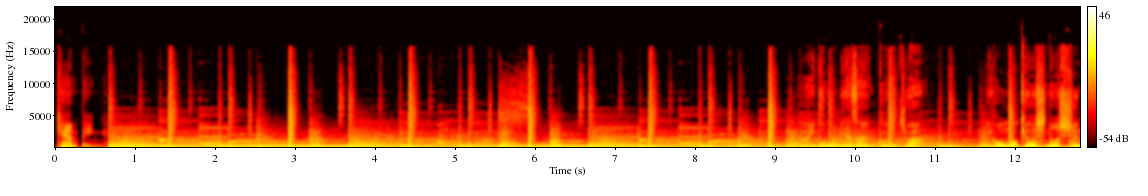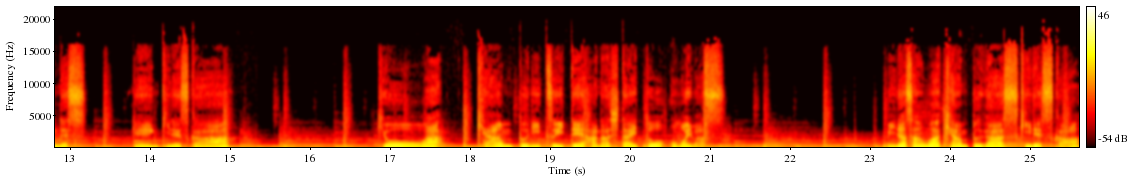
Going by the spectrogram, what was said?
キャンピング。はい、どうも皆さん、こんにちは。日本語教師の春です。元気ですか？今日はキャンプについて話したいと思います。皆さんはキャンプが好きですか？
